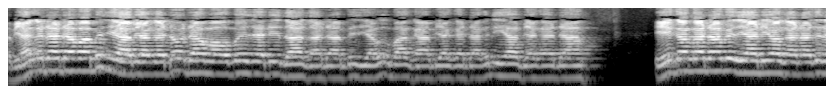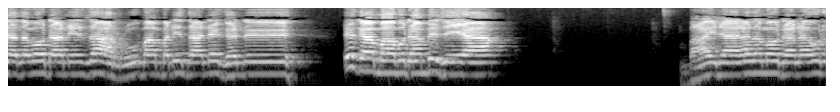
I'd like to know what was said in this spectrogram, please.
အဗျာကတဓမ္မပစ္စယအဗျာကတောဓမ္မဥပ္ပစ္စတိသာသာတပစ္စယဝိပါကအဗျာကတကရိယာအဗျာကတဧကကနာပစ္စယတိယောကနာသရသမုဒ္ဒနိသရူပံပရိသတေခတိဧကမဗုဒ္ဓပစ္စယ ဘိုင်ဒါရသမုဋ္ဌာနာဥရ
